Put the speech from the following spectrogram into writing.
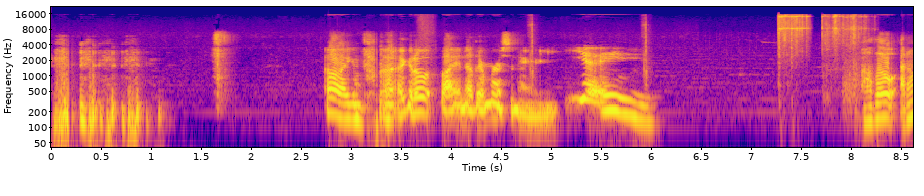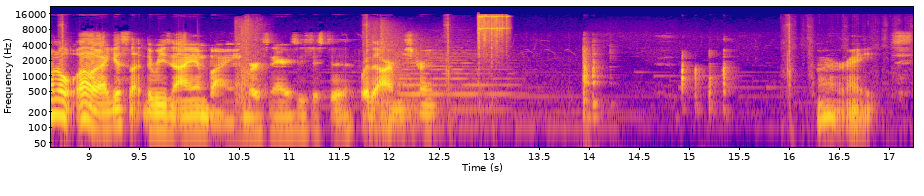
oh, I can I can buy another mercenary. Yay! Although I don't know. Oh, I guess the reason I am buying mercenaries is just to, for the army strength. Alright.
